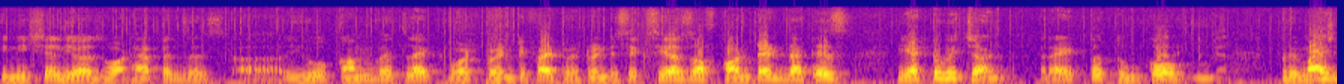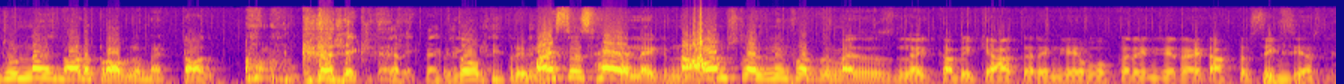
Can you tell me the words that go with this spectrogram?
initial years what happens is uh, you come with like what 25 to 26 years of content that is yet to be churned right? So tumko premise dhunna is not a problem at all. Correct correct agree. so premises hai. Like now i'm struggling for premises. Like kabhi kya karenge wo karenge right? After 6 hmm. years.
